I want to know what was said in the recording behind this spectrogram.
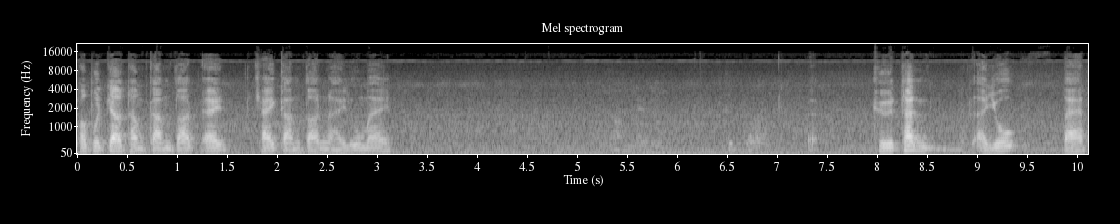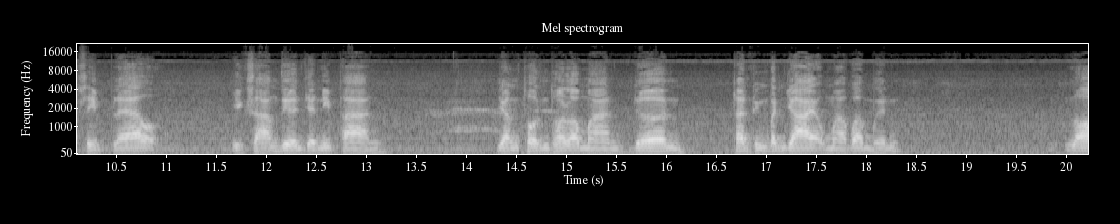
พระพุทธเจ้าทำกรรมตอนไอ้ใช้กรรมตอนไหนรู้ไหมคือท่านอายุแปดสิบแล้ว อีกสามเดือนจะนิพพาน ยังทนทรมานเดิน ท่านถึงบรรยายออกมาว่าเหมือนล้อ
